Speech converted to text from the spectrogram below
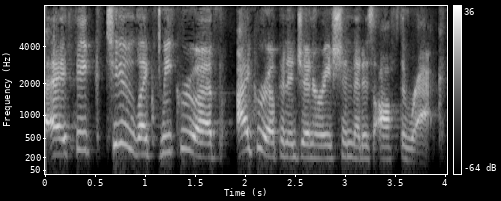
I think too, like we grew up, I grew up in a generation that is off the rack.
